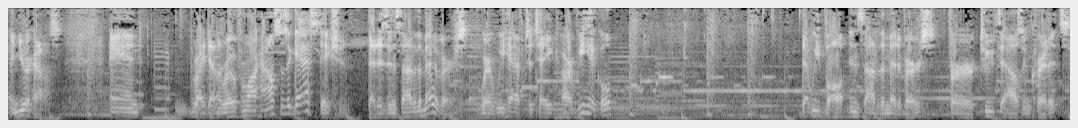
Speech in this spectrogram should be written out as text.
and your house. And right down the road from our house is a gas station that is inside of the metaverse where we have to take our vehicle that we bought inside of the metaverse for 2,000 credits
